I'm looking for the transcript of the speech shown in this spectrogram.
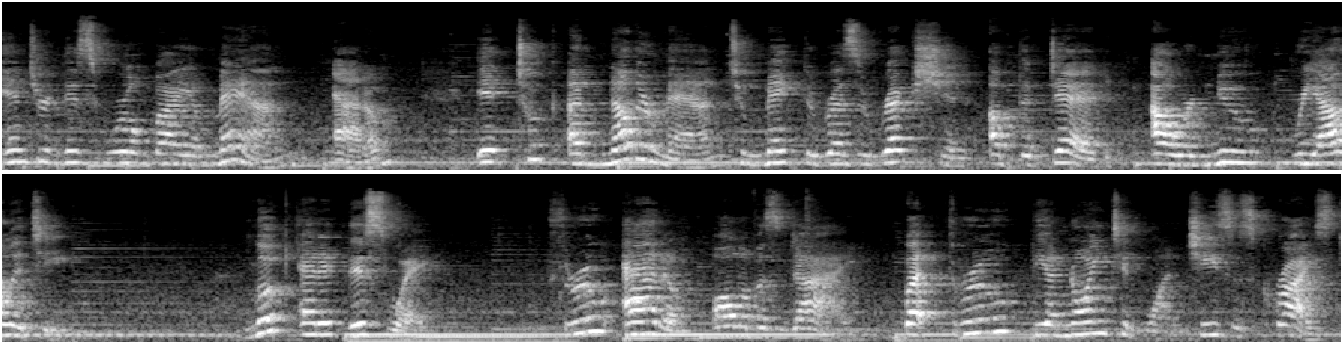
entered this world by a man, Adam, it took another man to make the resurrection of the dead our new reality. Look at it this way through Adam, all of us die, but through the anointed one, Jesus Christ,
